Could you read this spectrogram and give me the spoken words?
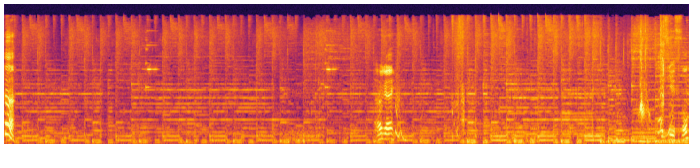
Huh. Okay. That's useful.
